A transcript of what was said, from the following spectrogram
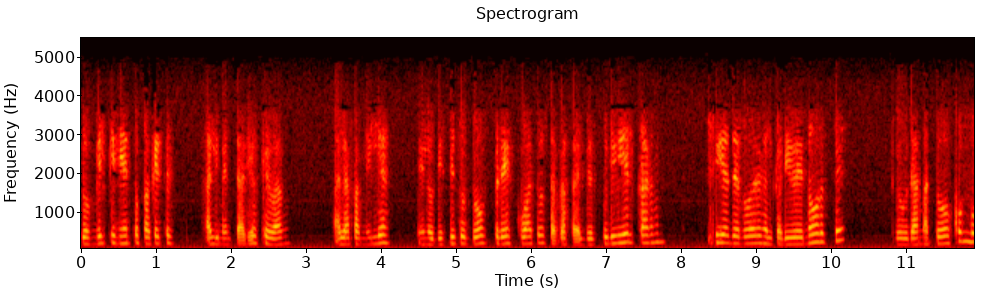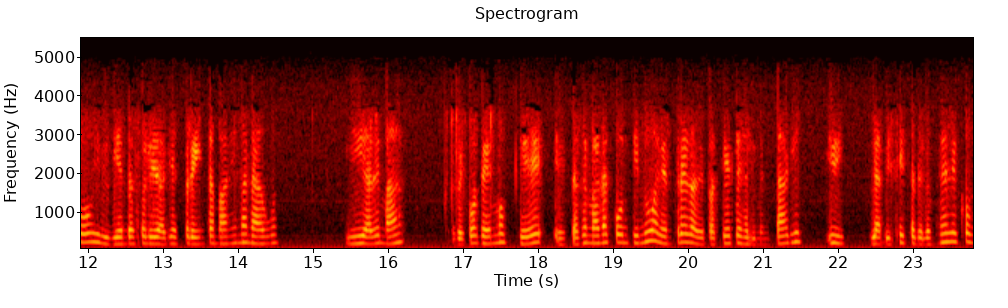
2.500 paquetes alimentarios que van a la familia en los distritos 2, 3, 4, San Rafael del Sur y el Carmen, sillas de rueda en el Caribe Norte, programa Todos con Vos y viviendas solidarias 30 más en Managua. Y además, recordemos que esta semana continúa la entrega de paquetes alimentarios y las visitas de los médicos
